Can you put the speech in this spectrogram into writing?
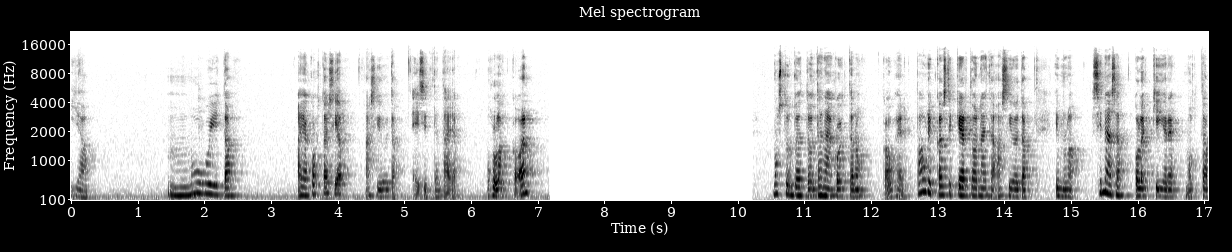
Ja muita ajankohtaisia asioita ei sitten taida ollakaan. Musta tuntuu, että on tänään koittanut kauhean vauhdikkaasti kertoa näitä asioita. Ei mulla sinänsä ole kiire, mutta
